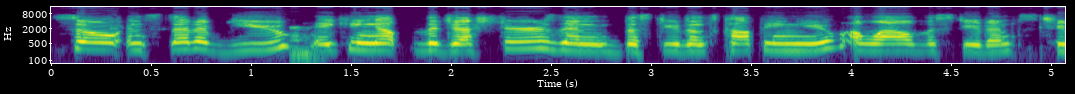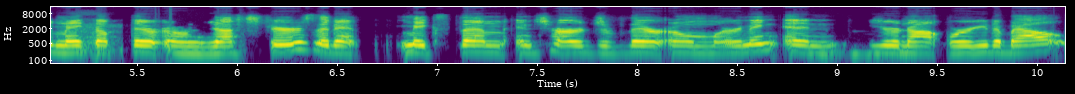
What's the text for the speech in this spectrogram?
So instead of you making up the gestures and the students copying you, allow the students to make up their own gestures and it makes them in charge of their own learning and you're not worried about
